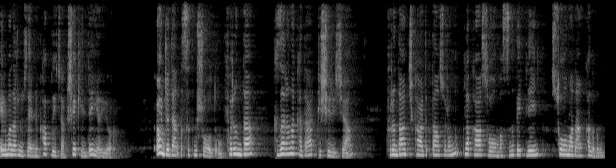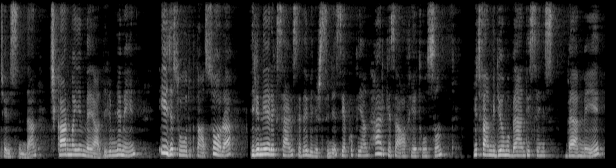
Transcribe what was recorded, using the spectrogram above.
Elmaların üzerini kaplayacak şekilde yayıyorum. Önceden ısıtmış olduğum fırında kızarana kadar pişireceğim. Fırından çıkardıktan sonra mutlaka soğumasını bekleyin. Soğumadan kalıbın içerisinden çıkarmayın veya dilimlemeyin. İyice soğuduktan sonra dilimleyerek servis edebilirsiniz. Yapıp yiyen herkese afiyet olsun. Lütfen videomu beğendiyseniz beğenmeyi,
